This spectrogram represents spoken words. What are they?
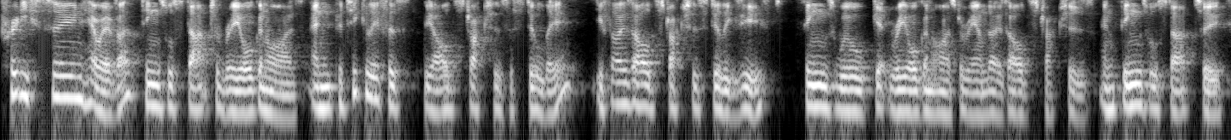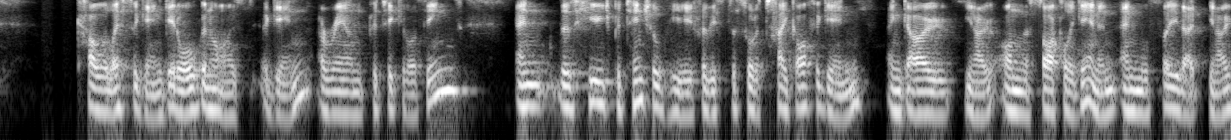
Pretty soon, however, things will start to reorganise, and particularly if the old structures are still there, if those old structures still exist, things will get reorganised around those old structures and things will start to coalesce again, get organised again around particular things. And there's huge potential here for this to sort of take off again and go, you know, on the cycle again. And, and we'll see that, you know,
